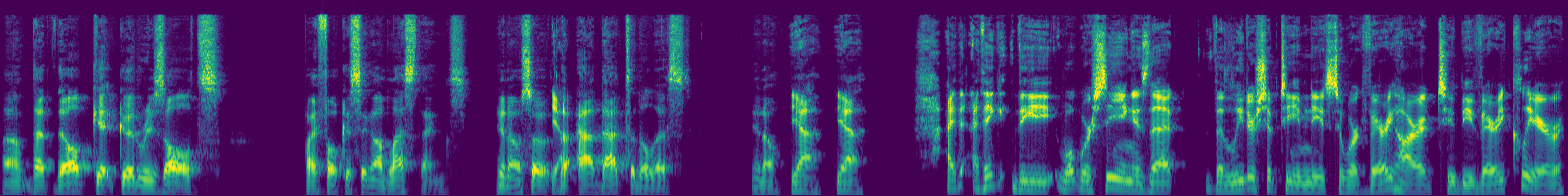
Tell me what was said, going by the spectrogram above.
uh, that they'll get good results by focusing on less things you know so yeah. add that to the list you know yeah yeah I, th- I think the what we're seeing is that the leadership team needs to work very hard to be very clear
